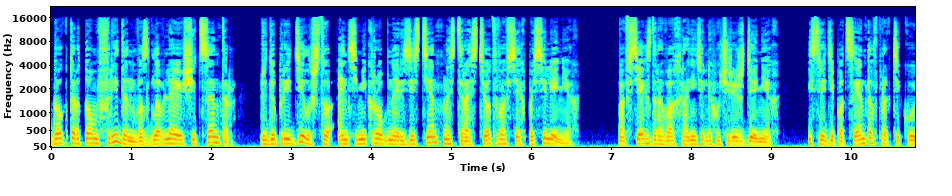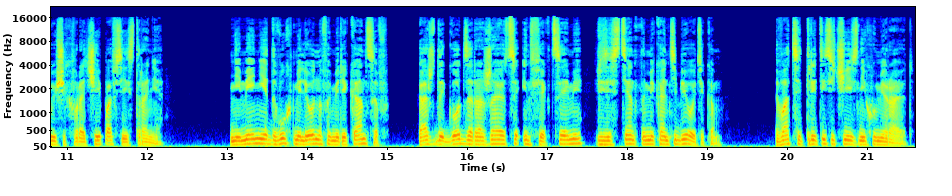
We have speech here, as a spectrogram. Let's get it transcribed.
Доктор Том Фриден, возглавляющий центр, предупредил, что антимикробная резистентность растет во всех поселениях, во всех здравоохранительных учреждениях и среди пациентов, практикующих врачей по всей стране. Не менее двух миллионов американцев каждый год заражаются инфекциями, резистентными к антибиотикам. 23 тысячи из них умирают.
